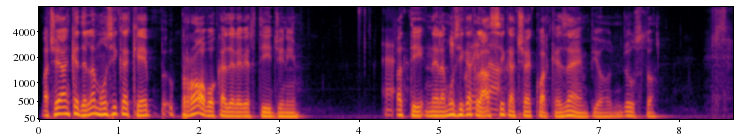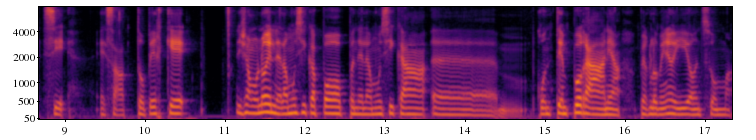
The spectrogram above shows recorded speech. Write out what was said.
Ma c'è anche della musica che provoca delle vertigini. Eh, Infatti nella musica quella... classica c'è qualche esempio, giusto? Sì, esatto, perché diciamo noi nella musica pop, nella musica eh, contemporanea, perlomeno io, insomma,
